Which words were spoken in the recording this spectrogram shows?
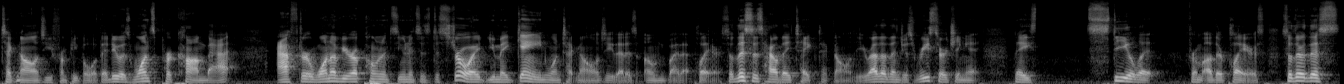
technology from people. What they do is once per combat, after one of your opponent's units is destroyed, you may gain one technology that is owned by that player. So this is how they take technology. Rather than just researching it, they steal it from other players. So they're this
